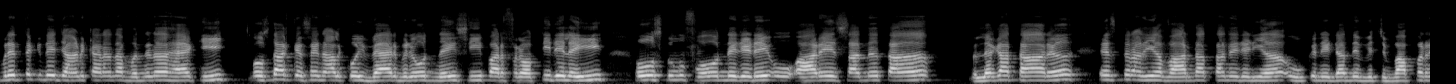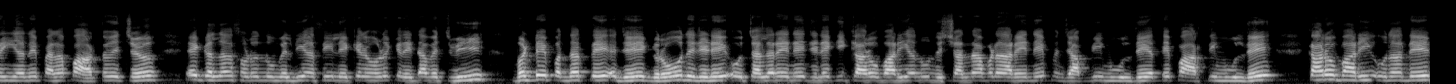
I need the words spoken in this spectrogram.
ਮ੍ਰਿਤਕ ਦੇ ਜਾਣਕਾਰਾਂ ਦਾ ਮੰਨਣਾ ਹੈ ਕਿ ਉਸ ਦਾ ਕਿਸੇ ਨਾਲ ਕੋਈ ਵੈਰ ਵਿਰੋਧ ਨਹੀਂ ਸੀ, ਪਰ ਫਿਰੌਤੀ ਦੇ ਲਈ ਉਸ ਨੂੰ ਫੋਨ ਨੇ ਜਿਹੜੇ ਉਹ ਆ ਰਹੇ ਸਨ ਤਾਂ ਲਗਾਤਾਰ ਇਸ ਤਰ੍ਹਾਂ ਦੀਆਂ ਵਾਰਦਾਤਾਂ ਨੇ ਜਿਹੜੀਆਂ ਉਹ ਕੈਨੇਡਾ ਦੇ ਵਿੱਚ ਵਾਪਰ ਰਹੀਆਂ ਨੇ। ਪਹਿਲਾਂ ਭਾਰਤ ਵਿੱਚ ਇਹ ਗੱਲਾਂ ਸੁਣਨ ਨੂੰ ਮਿਲਦੀਆਂ ਸੀ, ਲੇਕਿਨ ਹੁਣ ਕੈਨੇਡਾ ਵਿੱਚ ਵੀ ਵੱਡੇ ਪੱਧਰ ਤੇ ਅਜਿਹੇ ਗਰੋਹ ਨੇ ਜਿਹੜੇ ਉਹ ਚੱਲ ਰਹੇ ਨੇ, ਜਿਹੜੇ ਕਿ ਕਾਰੋਬਾਰੀਆਂ ਨੂੰ ਨਿਸ਼ਾਨਾ ਬਣਾ ਰਹੇ ਨੇ ਪੰਜਾਬੀ ਮੂਲ ਦੇ ਅਤੇ ਭਾਰਤੀ ਮੂਲ ਦੇ ਕਾਰੋਬਾਰੀ ਉਹਨਾਂ ਦੇ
